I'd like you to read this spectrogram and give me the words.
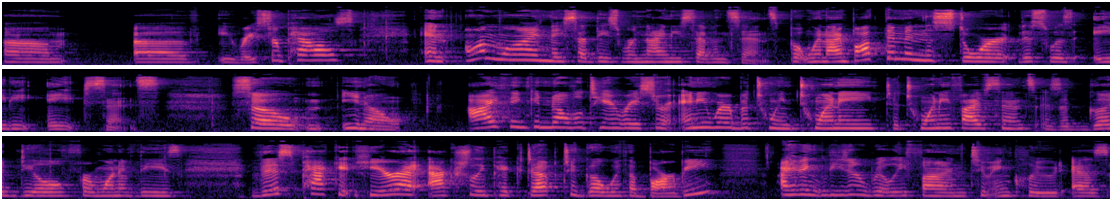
um, of Eraser Pals. And online, they said these were 97 cents. But when I bought them in the store, this was 88 cents. So, you know, I think a novelty eraser anywhere between 20 to 25 cents is a good deal for one of these. This packet here I actually picked up to go with a Barbie. I think these are really fun to include as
